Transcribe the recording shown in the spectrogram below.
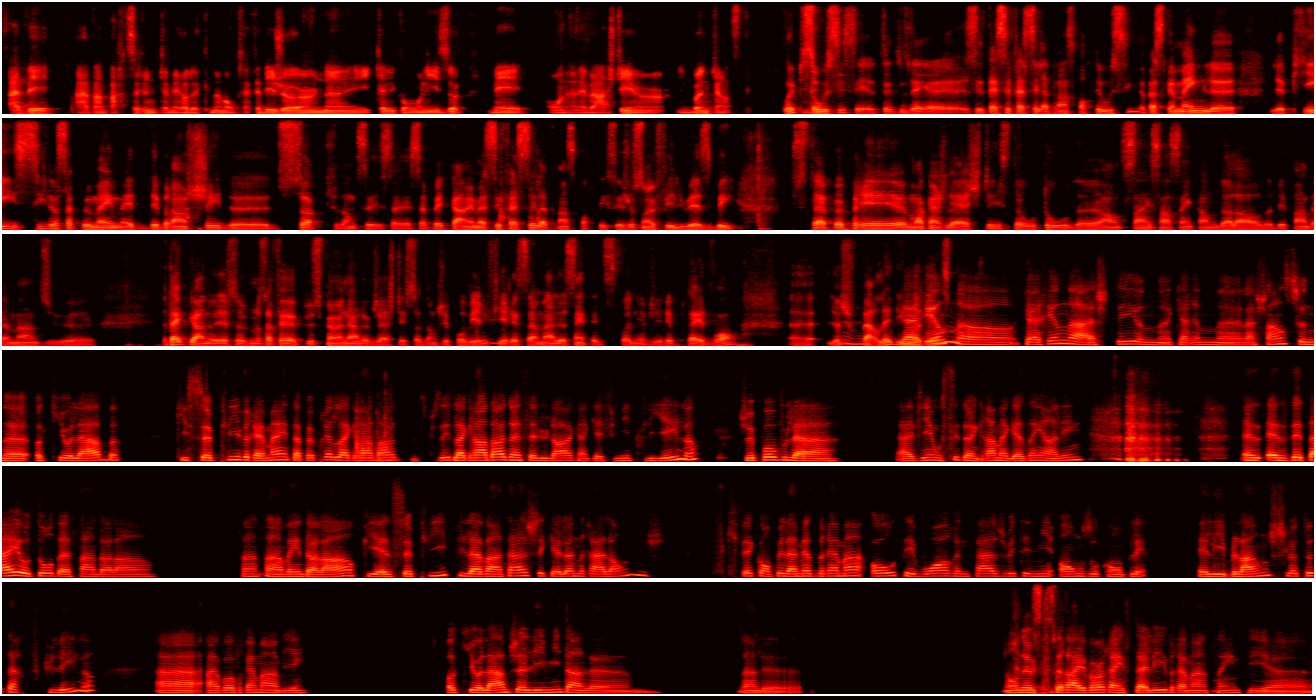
avait, avant de partir, une caméra document. Donc, ça fait déjà un an et quelques qu'on les a, mais on en avait acheté une bonne quantité. Oui, puis ça aussi, tu disais, euh, c'est assez facile à transporter aussi, parce que même le, pied ici, ça peut même être débranché du socle. Donc, ça, peut être quand même assez facile à transporter. C'est juste un fil USB. C'était à peu près, moi, quand je l'ai acheté, c'était autour de entre 100 et 150 dollars, dépendamment du. Euh, peut-être que moi, ça fait plus qu'un an que j'ai acheté ça, donc je n'ai pas vérifié hmm. récemment. Le Saint est disponible, j'irai peut-être voir. Euh, là, je vous parlais des Karine, modèles. Karine a acheté une, Karine euh, Lachance, une Okiolab qui se plie vraiment, est à peu près de la grandeur, excusez, de la grandeur d'un cellulaire quand elle finit de plier. Là. Je ne vais pas vous la, elle vient aussi d'un grand magasin en ligne. elle, se détaille autour de 100 dollars, 100, 120 dollars, puis elle se plie. Puis l'avantage, c'est qu'elle a une rallonge, ce qui fait qu'on peut la mettre vraiment haute et voir une page 8,5 11 au complet. Elle est blanche, toute articulée. Elle, va vraiment bien. Okiolab, je l'ai mis dans le, dans le on a un petit driver installé vraiment simple et euh,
